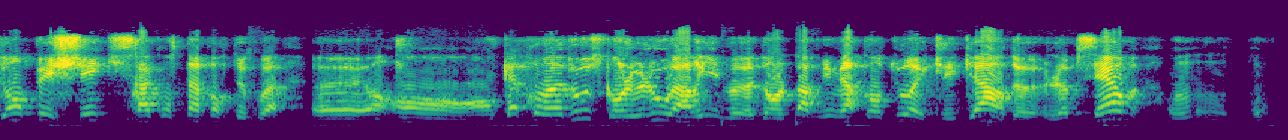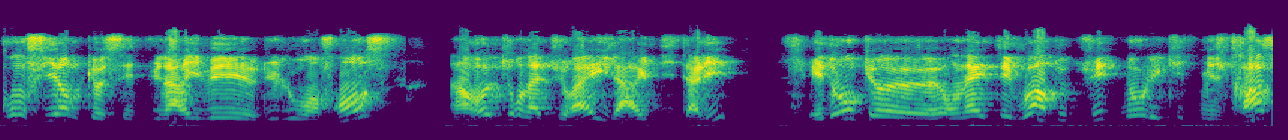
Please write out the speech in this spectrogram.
d'empêcher qu'il se raconte n'importe quoi. Euh, en, en, 92, quand le loup arrive dans le parc du Mercantour et que les gardes l'observent, on, on, on, confirme que c'est une arrivée du loup en France, un retour naturel, il arrive d'Italie. Et donc, euh, on a été voir tout de suite, nous, l'équipe Mille Traces.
